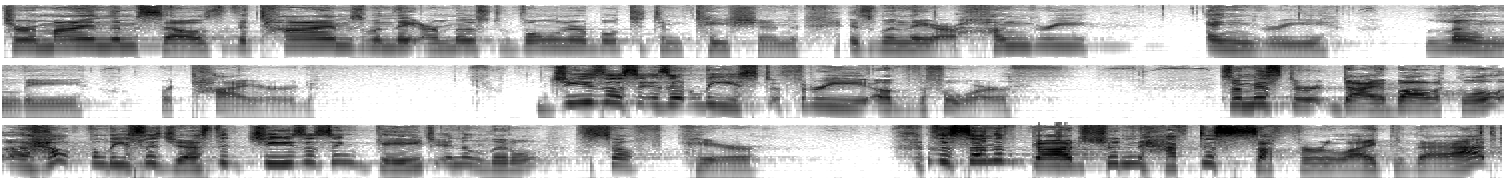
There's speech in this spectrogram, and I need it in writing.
to remind themselves that the times when they are most vulnerable to temptation is when they are hungry, angry, lonely, or tired. Jesus is at least three of the four. So, Mr. Diabolical uh, helpfully suggests that Jesus engage in a little self care. The Son of God shouldn't have to suffer like that.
